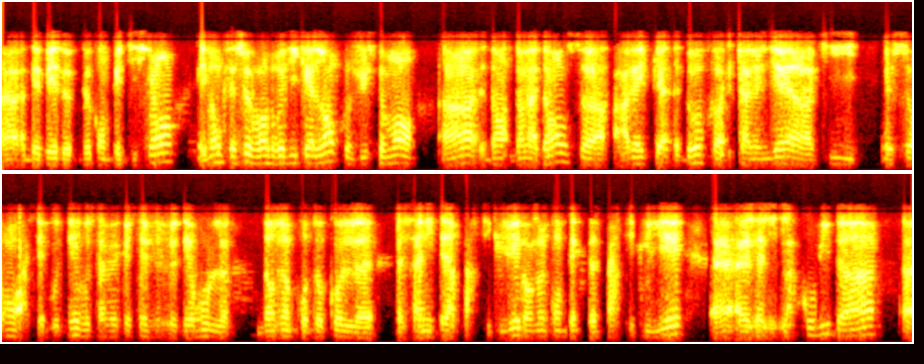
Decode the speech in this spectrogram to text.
euh, bébé de, de, compétition. Et donc c'est ce vendredi qu'elle entre justement hein, dans, dans, la danse euh, avec d'autres challengers qui seront à ses côtés. Vous savez que ces jeux se déroulent dans un protocole euh, sanitaire particulier, dans un contexte particulier. Euh, la Covid hein, euh,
